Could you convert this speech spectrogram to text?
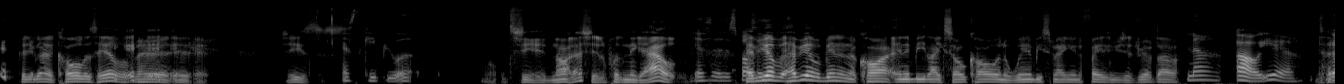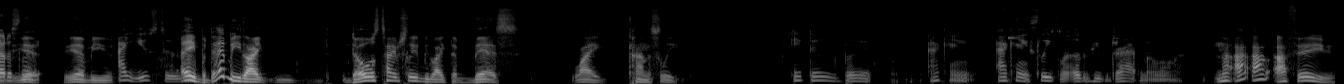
Because you got it cold as hell over here. It- it- Jesus. That's to keep you up. Shit, no, that shit put a nigga out. Yes, it's supposed Have to. you ever have you ever been in a car and it be like so cold and the wind be smacking you in the face and you just drift off? No. Oh yeah. Go to yeah, sleep. yeah, be I used to. Hey, but that be like those type sleep be like the best like kind of sleep. It do, but I can't. I can't sleep when other people drive no more. No, I, I I feel you.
